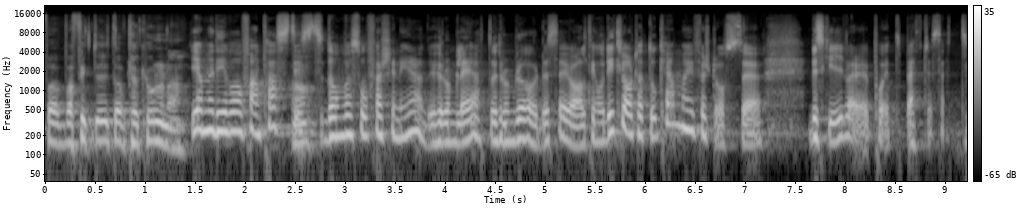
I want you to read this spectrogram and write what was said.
Vad, vad fick du ut av kalkonerna? Ja, men det var fantastiskt. De var så fascinerande, hur de lät och hur de rörde sig och allting. Och det är klart att då kan man ju förstås eh, beskriva det på ett bättre sätt.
